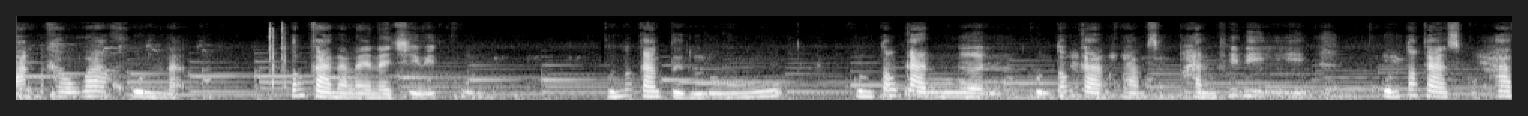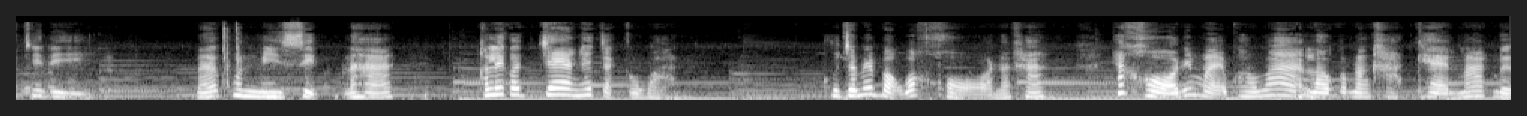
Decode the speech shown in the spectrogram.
รักนะคะว่าคุณน่ะต้องการอะไรในชีวิตคุณ คุณต้องการตื่นรู้ คุณต้องการเงิน คุณต้องการความสัมพันธ์ที่ดี คุณต้องการสุขภาพที่ดีนะคุณมีสิทธิ์นะคะเขาเรียกว่าแจ้งให้จักรวาลคุณจะไม่บอกว่าขอนะคะ ถ้าขอนี่หมายความว่าเรากำลังขาดแคลนมากเล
